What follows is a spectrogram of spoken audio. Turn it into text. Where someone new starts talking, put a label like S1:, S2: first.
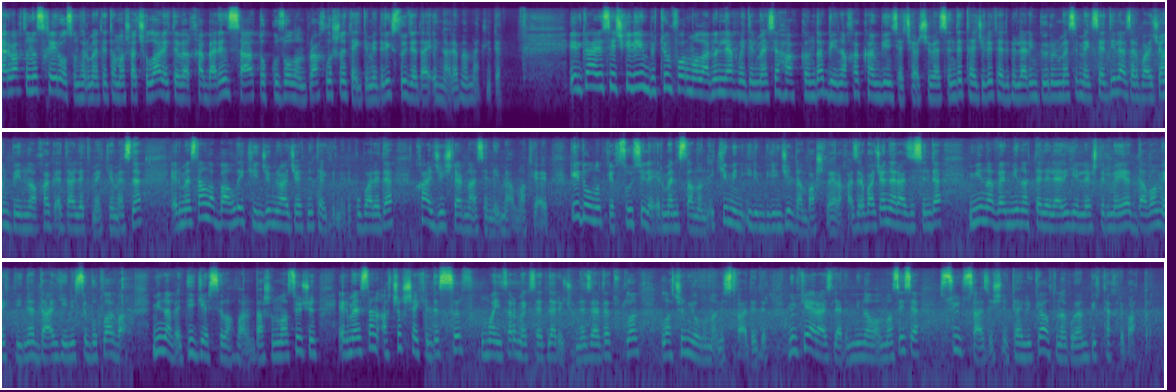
S1: Hər vaxtınız xeyir olsun, hörmətli tamaşaçılar. İTV Xəbərin saat 9 olan buraxılışını təqdim edirik. Studiyada Elnarə Məmmədlidir. İrqi ayrı seçkiliyin bütün formalarının ləğv edilməsi haqqında beynəlxalq konvensiya çərçivəsində təcili tədbirlərin görülməsi məqsədi ilə Azərbaycan Beynəlxalq Ədalət Məhkəməsinə Ermənistanla bağlı ikinci müraciətini təqdim edib. Bu barədə Xarici İşlər Nazirliyi məlumat yayıb. Qeyd olunub ki, xüsusilə Ermənistanın 2021-ci ildən başlayaraq Azərbaycan ərazisində mina və mina tələləri yerləşdirməyə davam etdiyinə dair yeni sübutlar var. Mina və digər silahların daşınması üçün Ermənistan açıq şəkildə sırf humanitar məqsədlər üçün nəzərdə tutulan Laçın yolundan istifadə edir. Mülki ərazilərin minalanması isə sülh sazişini təhlükə altına qoyan bir təxribatdır.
